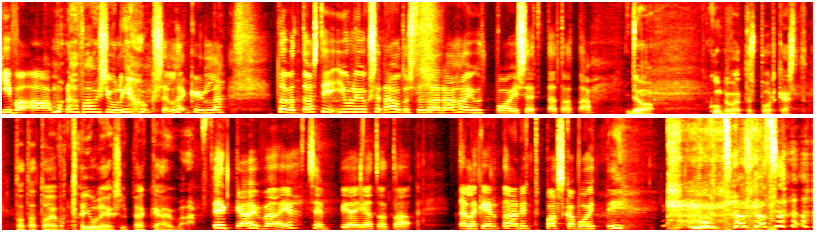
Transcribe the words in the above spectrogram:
kiva aamun avaus Juliuksella kyllä. Toivottavasti Juliuksen autosta saadaan hajut pois, että tota... Joo. Kumpi voittaisi podcast tota, toivottaa Juliukselle pelkkää hyvää? Pelkkää hyvää ja tsemppiä ja tota, tällä kertaa nyt paska voitti. Mutta tota,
